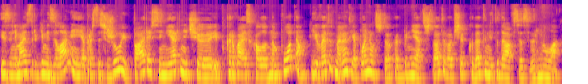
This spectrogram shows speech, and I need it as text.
и занимаюсь другими делами, и я просто сижу и парюсь, и нервничаю, и покрываюсь холодным потом. И в этот момент я понял, что как бы нет, что-то вообще куда-то не туда все свернуло.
